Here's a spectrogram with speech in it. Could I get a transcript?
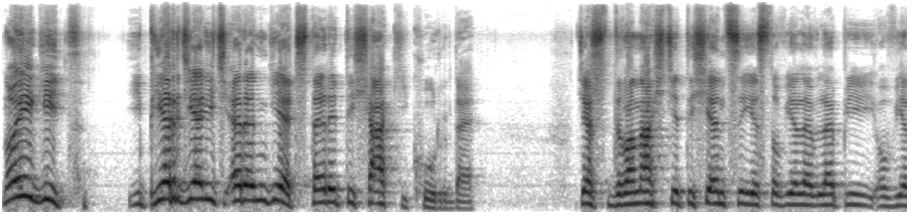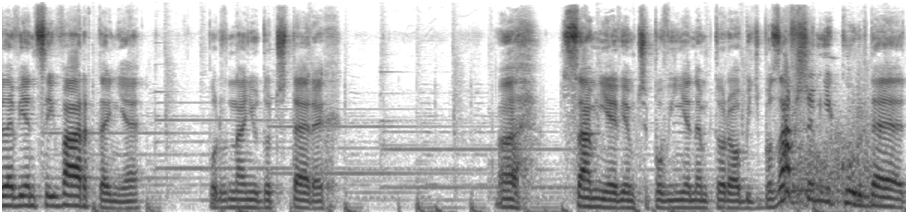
No i git! I pierdzielić RNG, cztery tysiaki, kurde. Chociaż 12 tysięcy jest o wiele lepiej, o wiele więcej warte, nie? W porównaniu do czterech. Ech, sam nie wiem, czy powinienem to robić, bo zawsze mnie, kurde,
